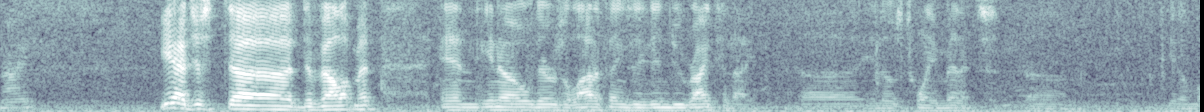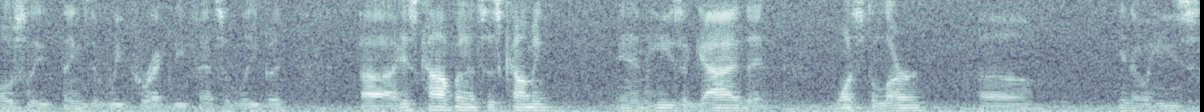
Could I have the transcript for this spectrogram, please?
tonight? Yeah, just uh, development, and you know, there was a lot of things he didn't do right tonight uh, in those 20 minutes. Um, you know, mostly things that we correct defensively, but uh, his confidence is coming, and he's a guy that wants to learn. Um, you know, he's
